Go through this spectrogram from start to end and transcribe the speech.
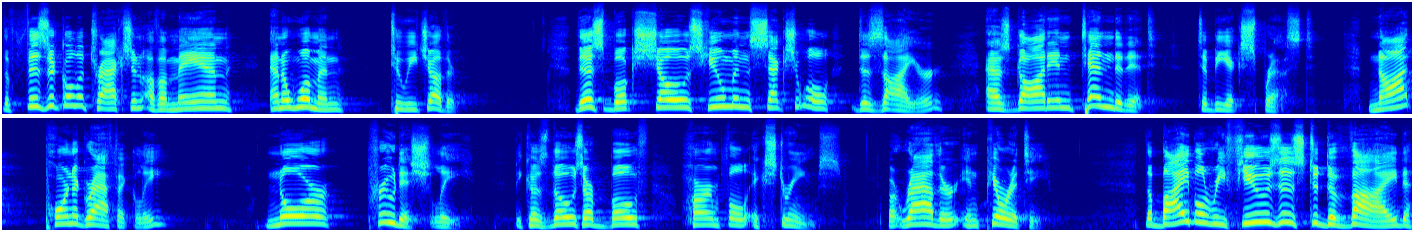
the physical attraction of a man and a woman to each other. This book shows human sexual desire as God intended it to be expressed, not pornographically nor prudishly, because those are both harmful extremes, but rather in purity. The Bible refuses to divide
